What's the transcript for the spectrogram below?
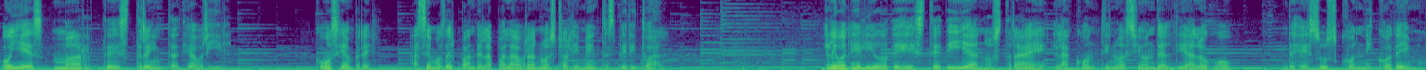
Hoy es martes 30 de abril. Como siempre, hacemos del pan de la palabra nuestro alimento espiritual. El Evangelio de este día nos trae la continuación del diálogo de Jesús con Nicodemo.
